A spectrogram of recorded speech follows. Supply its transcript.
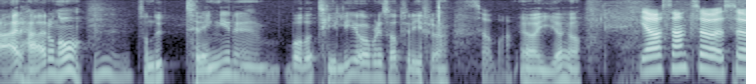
er her og nå. Mm. Som du trenger eh, både å tilgi og bli satt fri fra. Så bra. Ja, ja, ja. Ja, sant. Så, så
